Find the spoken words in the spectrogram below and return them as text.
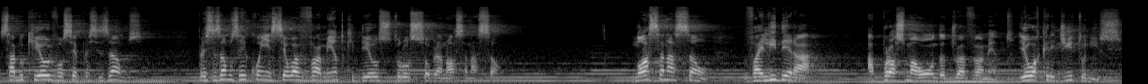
Sabe o que eu e você precisamos? Precisamos reconhecer o avivamento que Deus trouxe sobre a nossa nação. Nossa nação vai liderar a próxima onda do avivamento. Eu acredito nisso.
